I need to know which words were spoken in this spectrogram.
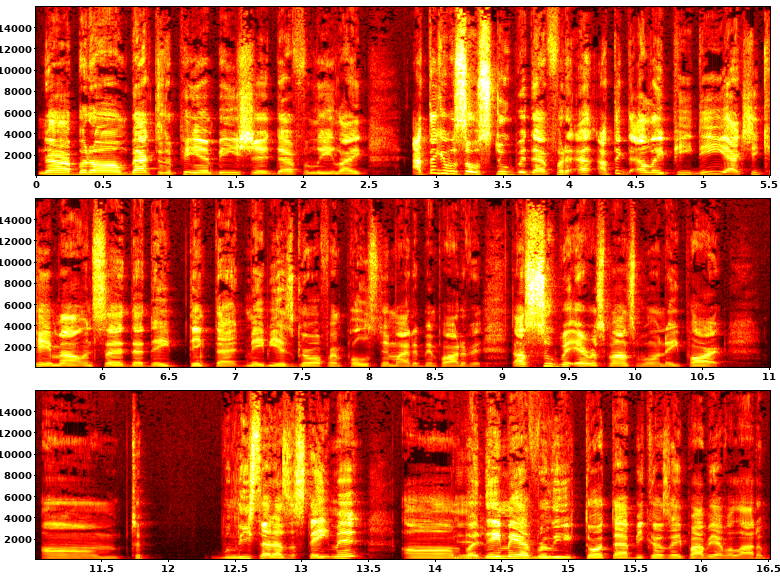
Nah, but um, back to the PNB shit. Definitely, like, I think it was so stupid that for the, I think the LAPD actually came out and said that they think that maybe his girlfriend posting might have been part of it. That's super irresponsible on their part. Um, to release that as a statement. Um, Yeah. but they may have really thought that because they probably have a lot of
